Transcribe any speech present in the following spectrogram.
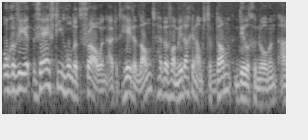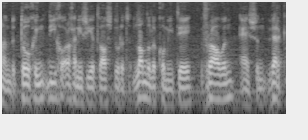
Ongeveer 1500 vrouwen uit het hele land hebben vanmiddag in Amsterdam deelgenomen aan een betoging die georganiseerd was door het Landelijk Comité Vrouwen eisen werk.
